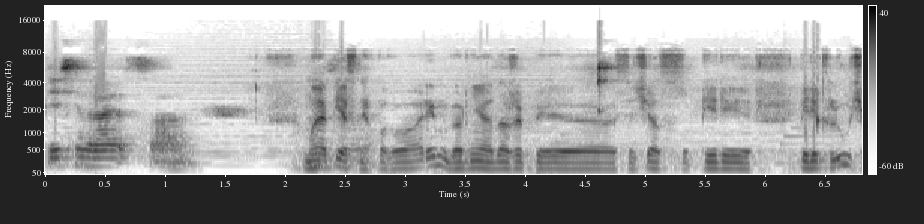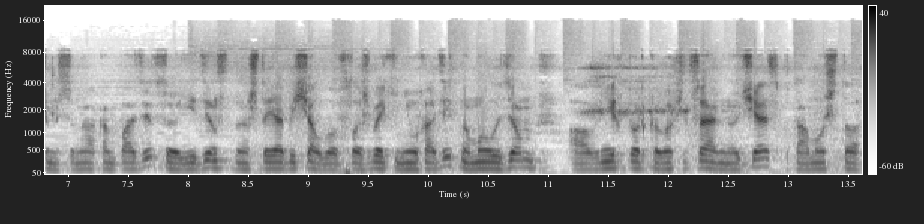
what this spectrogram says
песни нравятся. Мы о песнях поговорим, вернее, даже сейчас пере, переключимся на композицию. Единственное, что я обещал во флешбеке не уходить, но мы уйдем а, в них только в официальную часть, потому что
